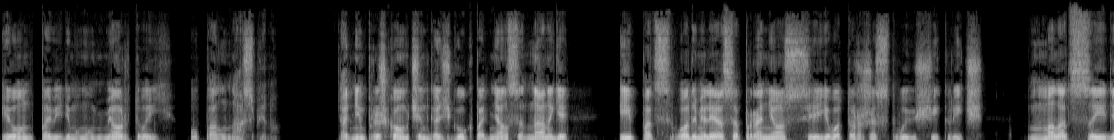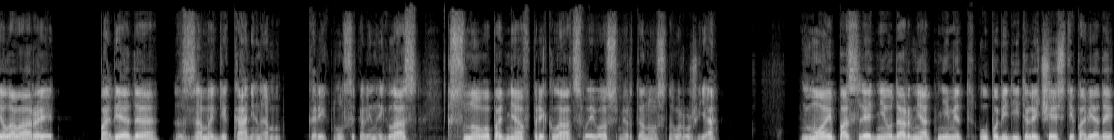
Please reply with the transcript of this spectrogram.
и он, по-видимому, мертвый, упал на спину. Одним прыжком Чингачгук поднялся на ноги, и под сводами леса пронесся его торжествующий клич. «Молодцы, деловары! Победа за Магиканином!» — крикнул Соколиный глаз, снова подняв приклад своего смертоносного ружья. «Мой последний удар не отнимет у победителя чести победы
